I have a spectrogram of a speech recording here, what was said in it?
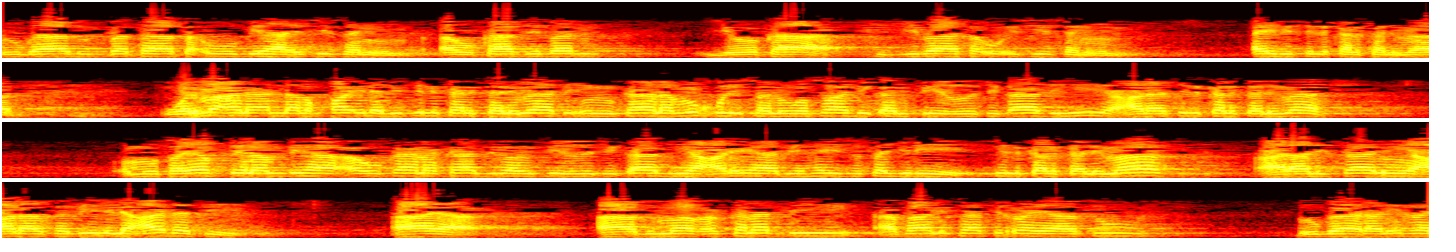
دغا دبتا تأو بها إسيسنين أو كاذبا يوكا كجبا تأو إسيسنين أي بتلك الكلمات. والمعنى أن القائل بتلك الكلمات إن كان مخلصا وصادقا في اعتقاده على تلك الكلمات. ومتيقنا بها أو كان كاذبا في اعتقاده عليها بحيث تجري تلك الكلمات. على لسانه على سبيل العادة آية آدم كانت أبان ساتر ياتو dhugaadhaan irra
